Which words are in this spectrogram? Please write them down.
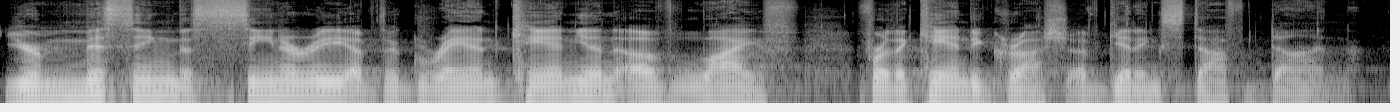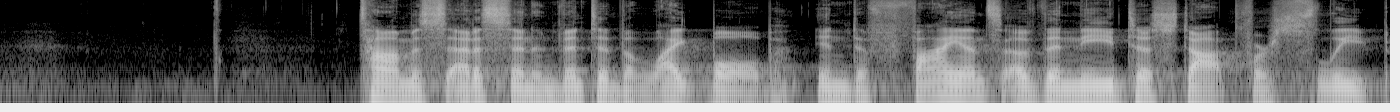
You're missing the scenery of the Grand Canyon of life for the candy crush of getting stuff done. Thomas Edison invented the light bulb in defiance of the need to stop for sleep.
